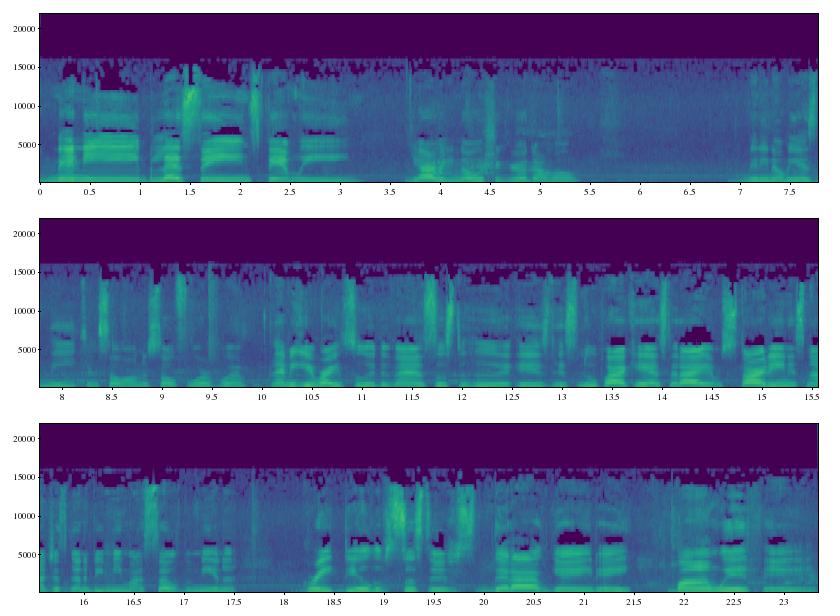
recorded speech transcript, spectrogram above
Many blessings, family. Y'all already know it's your girl Damo. Many know me as Neek and so on and so forth. But let me get right to it. Divine Sisterhood is this new podcast that I am starting. It's not just going to be me, myself, but me and a great deal of sisters that I've gained a bond with, a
